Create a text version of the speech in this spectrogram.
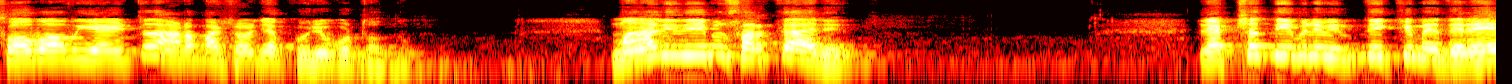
സ്വാഭാവികമായിട്ട് നാടൻ ഭാഷ ഞാൻ കുരുപൊട്ടുന്നു. മാലിദ്വീപ് സർക്കാർ ലക്ഷദ്വീപിനും ഇന്ത്യക്കുമെതിരെ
